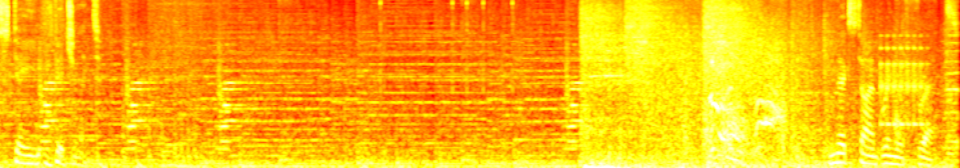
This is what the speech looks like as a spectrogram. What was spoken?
Stay vigilant. Next time, bring your friends.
